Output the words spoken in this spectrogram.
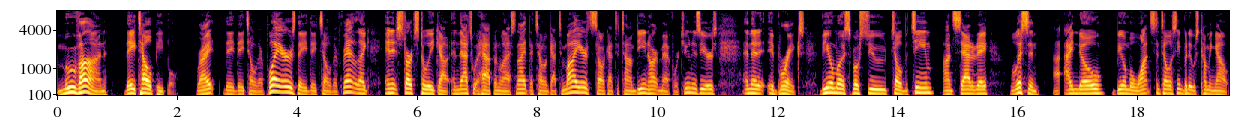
move on, they tell people, right? They they tell their players, they they tell their family, like, and it starts to leak out. And that's what happened last night. That's how it got to my ears. That's how it got to Tom Dienhart, Matt Fortuna's ears, and then it, it breaks. Bielema is supposed to tell the team on Saturday, listen, I, I know Bielema wants to tell us, but it was coming out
